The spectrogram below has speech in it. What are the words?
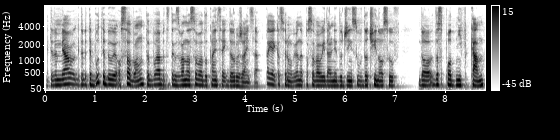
gdybym miał, gdyby te buty były osobą, to byłaby to tak zwana osoba do tańca i do różańca. Tak jak Kasper mówił, one pasowały idealnie do jeansów, do chinosów, do, do spodni w kant,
